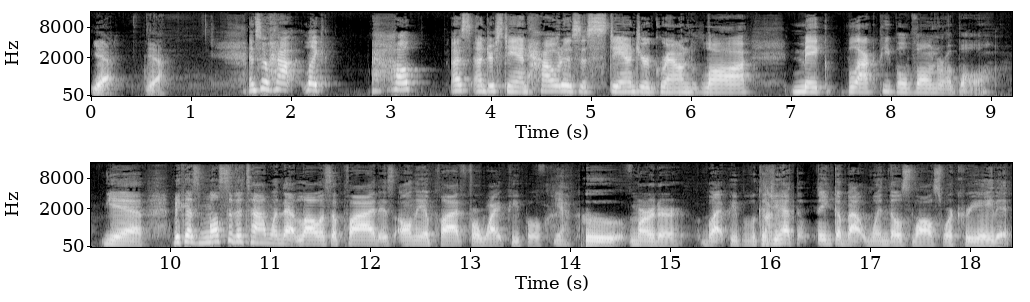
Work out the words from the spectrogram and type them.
Yeah. Yeah. And so how like help us understand how does a stand your ground law make black people vulnerable? Yeah. Because most of the time when that law is applied, it's only applied for white people Yeah. who murder black people because you have to think about when those laws were created.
